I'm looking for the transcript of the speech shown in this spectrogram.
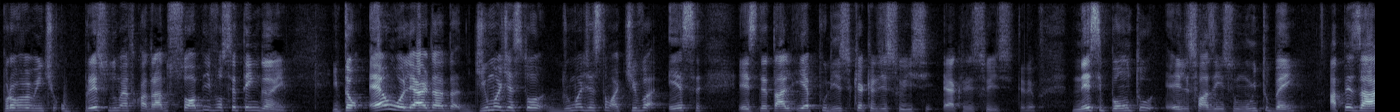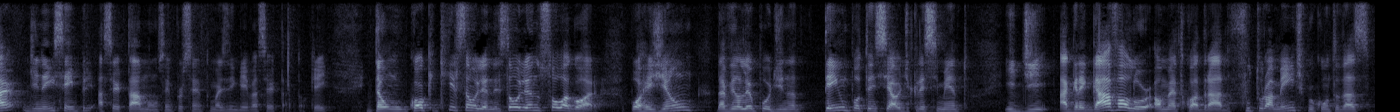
provavelmente o preço do metro quadrado sobe e você tem ganho. Então é um olhar da, da, de, uma gestor, de uma gestão ativa esse, esse detalhe e é por isso que a Credit Suisse é a Credit Suisse, entendeu? Nesse ponto eles fazem isso muito bem, apesar de nem sempre acertar a mão 100%, mas ninguém vai acertar, tá ok? Então qual que, que eles estão olhando? Eles estão olhando só o agora. Pô, a região da Vila Leopoldina tem um potencial de crescimento e de agregar valor ao metro quadrado futuramente por conta das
